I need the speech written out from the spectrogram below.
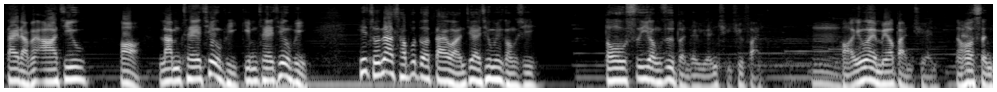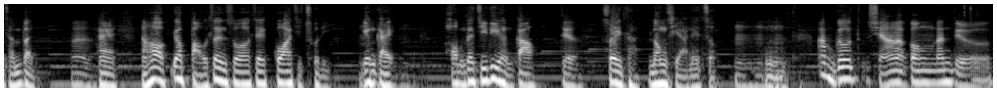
台南的亚洲，哦，蓝车唱片、金车唱片，迄阵啊，差不多台湾这些唱片公司都是用日本的原曲去翻，嗯，好，因为没有版权，然后省成本，嗯，哎，然后要保证说这瓜子出去，应该红的几率很高。对，所以他弄起来那种，嗯嗯嗯。啊，不过想要讲，咱就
